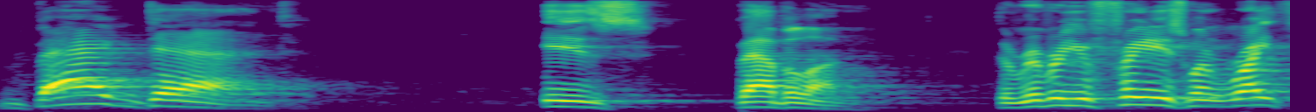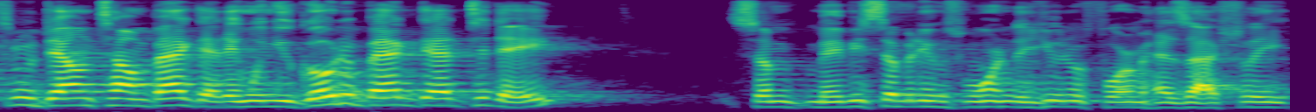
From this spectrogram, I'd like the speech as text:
Baghdad is Babylon. The river Euphrates went right through downtown Baghdad. And when you go to Baghdad today, some, maybe somebody who's worn the uniform has actually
